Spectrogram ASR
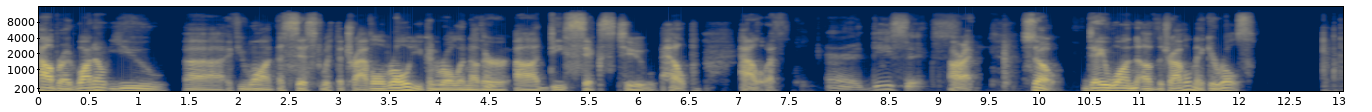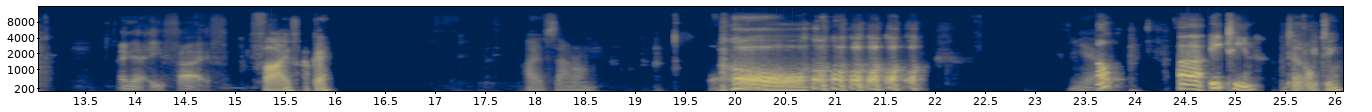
Halbarad, why don't you, uh, if you want, assist with the travel roll? You can roll another uh, d6 to help Halloweth. All right, D6. All right. So day one of the travel, make your rolls. I got a five. Five. Okay. I have Sauron. Oh, Yeah. Oh, uh, 18 total. 18.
